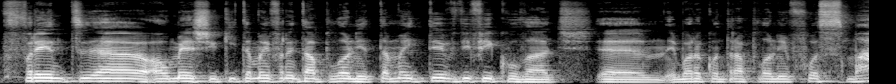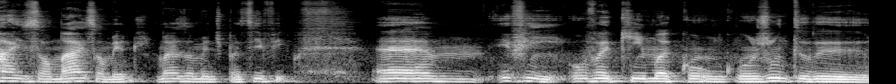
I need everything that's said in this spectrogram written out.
frente ao México e também frente à Polónia também teve dificuldades, um, embora contra a Polónia fosse mais ou mais ou menos, mais ou menos pacífico. Um, enfim, houve aqui uma, um conjunto de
